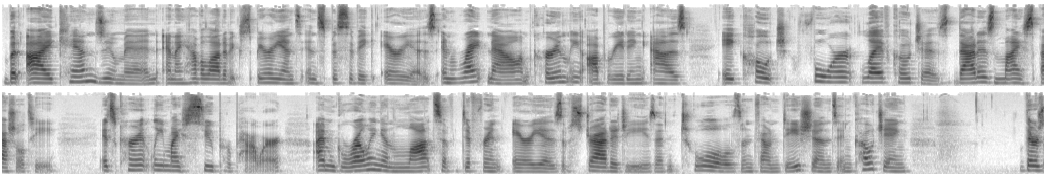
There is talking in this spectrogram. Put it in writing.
but I can zoom in and I have a lot of experience in specific areas. And right now, I'm currently operating as a coach for life coaches. That is my specialty. It's currently my superpower. I'm growing in lots of different areas of strategies and tools and foundations in coaching. There's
